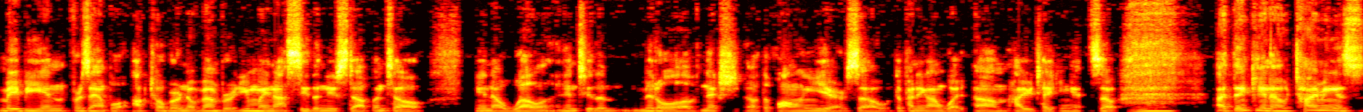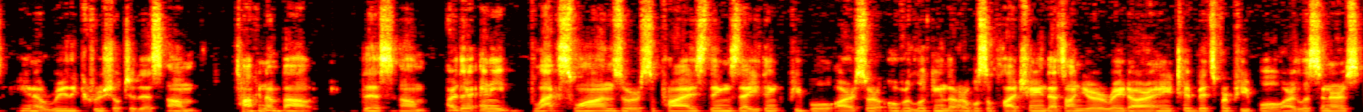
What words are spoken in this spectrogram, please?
maybe in for example october november you may not see the new stuff until you know, well into the middle of next of the following year. So depending on what um, how you're taking it. So I think you know timing is you know really crucial to this. Um, talking about this, um, are there any black swans or surprise things that you think people are sort of overlooking the herbal supply chain that's on your radar? Any tidbits for people, our listeners,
